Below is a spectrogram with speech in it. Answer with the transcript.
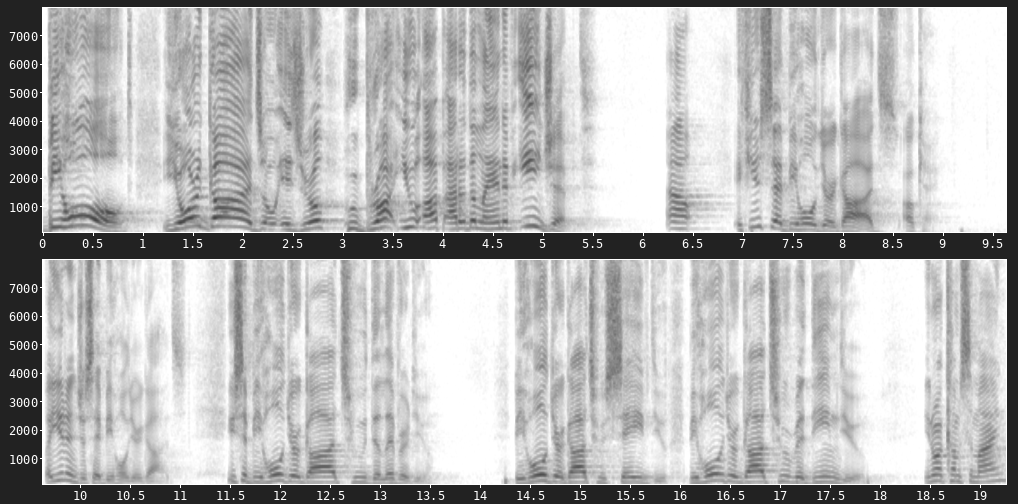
Behold, your gods, O Israel, who brought you up out of the land of Egypt. Now, if you said, Behold your gods, okay. But you didn't just say, Behold your gods. You said, Behold your gods who delivered you. Behold your gods who saved you. Behold your gods who redeemed you. You know what comes to mind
